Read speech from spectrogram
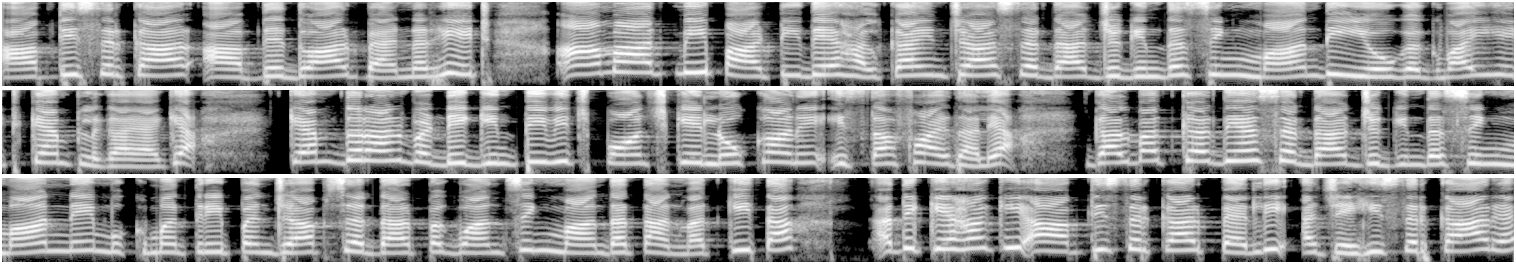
ਆਪ ਦੀ ਸਰਕਾਰ ਆਪ ਦੇ ਦਵਾਰ ਬੈਨਰ ਹੇਠ ਆਮ ਆਦਮੀ ਪਾਰਟੀ ਦੇ ਹਲਕਾ ਇੰਚਾਰਜ ਸਰਦਾਰ ਜੋਗਿੰਦਰ ਸਿੰਘ ਮਾਨ ਦੀ ਯੋਗ ਅਗਵਾਈ ਹੇਠ ਕੈਂਪ ਲਗਾਇਆ ਗਿਆ। ਕੈਂਪ ਦੌਰਾਨ ਵੱਡੀ ਗਿਣਤੀ ਵਿੱਚ ਪਹੁੰਚ ਕੇ ਲੋਕਾਂ ਨੇ ਇਸ ਦਾ ਫਾਇਦਾ ਲਿਆ। ਗੱਲਬਾਤ ਕਰਦਿਆਂ ਸਰਦਾਰ ਜੋਗਿੰਦਰ ਸਿੰਘ ਮਾਨ ਨੇ ਮੁੱਖ ਮੰਤਰੀ ਪੰਜਾਬ ਸਰਦਾਰ ਭਗਵੰਤ ਸਿੰਘ ਮਾਨ ਦਾ ਧੰਨਵਾਦ ਕੀਤਾ ਅਤੇ ਕਿਹਾ ਕਿ ਆਪ ਦੀ ਸਰਕਾਰ ਪਹਿਲੀ ਅਜਿਹੀ ਸਰਕਾਰ ਹੈ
